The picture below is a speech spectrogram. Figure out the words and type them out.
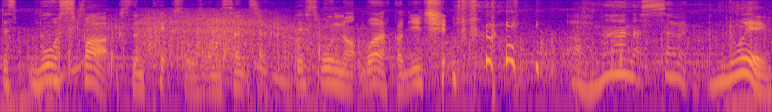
There's more sparks than pixels on the sensor. This will not work on YouTube. Oh man. That's so annoying.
